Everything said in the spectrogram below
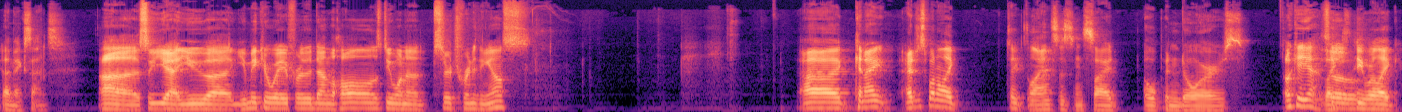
That makes sense. Uh, so yeah, you uh, you make your way further down the halls. Do you want to search for anything else? Uh can I I just want to like take glances inside open doors. Okay, yeah. Like so see where like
